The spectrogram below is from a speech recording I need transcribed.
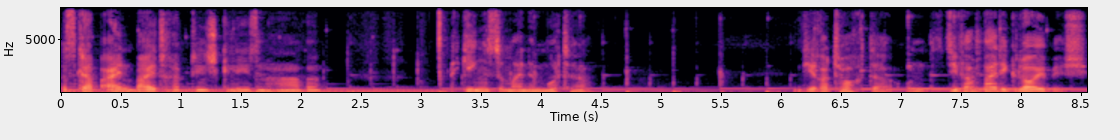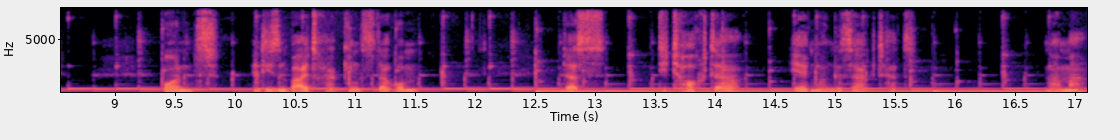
es gab einen Beitrag, den ich gelesen habe. Da ging es um eine Mutter und ihrer Tochter. Und sie waren beide gläubig. Und in diesem Beitrag ging es darum, dass die Tochter irgendwann gesagt hat, Mama,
